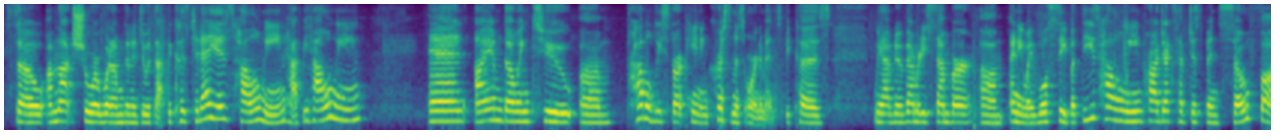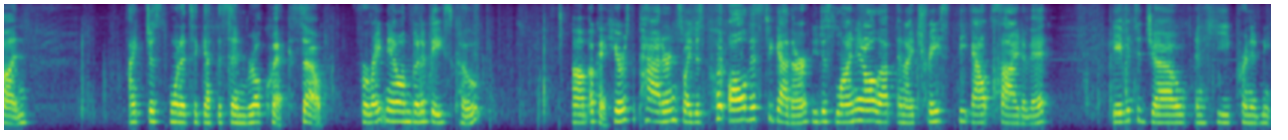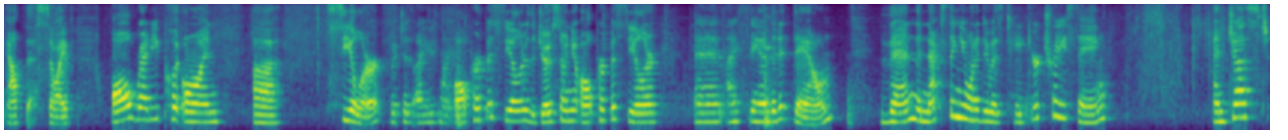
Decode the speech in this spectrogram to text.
So I'm not sure what I'm going to do with that because today is Halloween. Happy Halloween. And I am going to um, probably start painting Christmas ornaments because we have November, December. Um, anyway, we'll see. But these Halloween projects have just been so fun. I just wanted to get this in real quick. So for right now, I'm going to base coat. Um, okay, here's the pattern. So I just put all this together. You just line it all up and I traced the outside of it. Gave it to Joe and he printed me out this. So I've already put on sealer, which is I use my all-purpose sealer, the Jo Sonja all-purpose sealer, and I sanded it down. Then the next thing you want to do is take your tracing and just,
